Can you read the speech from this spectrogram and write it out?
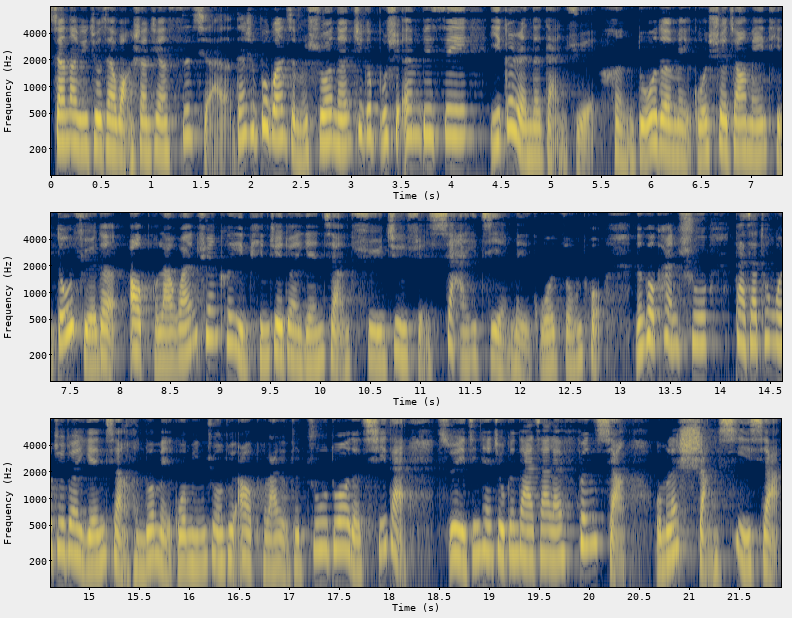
相当于就在网上这样撕起来了。但是不管怎么说呢，这个不是 NBC 一个人的感觉，很多的美国社交媒体都觉得奥普拉完全可以凭这段演讲去竞选下一届美国总统。能够看出，大家通过这段演讲，很多美国民众对奥普拉有着诸多的期待。所以今天就跟大家来分享，我们来赏析一下。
